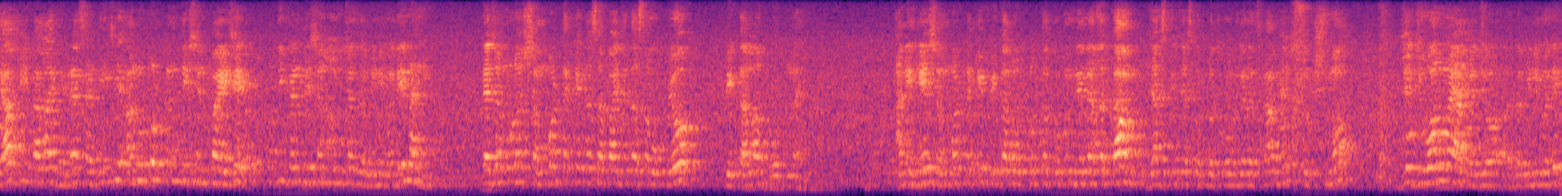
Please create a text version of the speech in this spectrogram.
या पिकाला घेण्यासाठी जी अनुकूल कंडिशन पाहिजे ती कंडिशन तुमच्या जमिनीमध्ये नाही. त्याच्यामुळं शंभर टक्के जसा पाहिजे तसा उपयोग पिकाला होत नाही. आणि हे शंभर टक्के पिकाला उपलब्ध करून देण्याचं काम जास्तीत जास्त उपलब्ध करून देण्याचं काम हे सूक्ष्म जे जीवाणू आहे आपल्या जीवा जमिनीमध्ये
